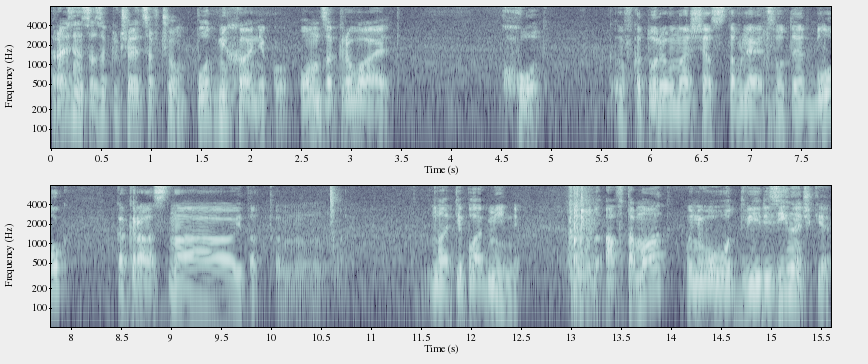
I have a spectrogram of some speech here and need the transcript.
Разница заключается в чем? Под механику он закрывает ход, в который у нас сейчас вставляется вот этот блок, как раз на этот эм, на теплообменник. Под автомат у него вот две резиночки,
